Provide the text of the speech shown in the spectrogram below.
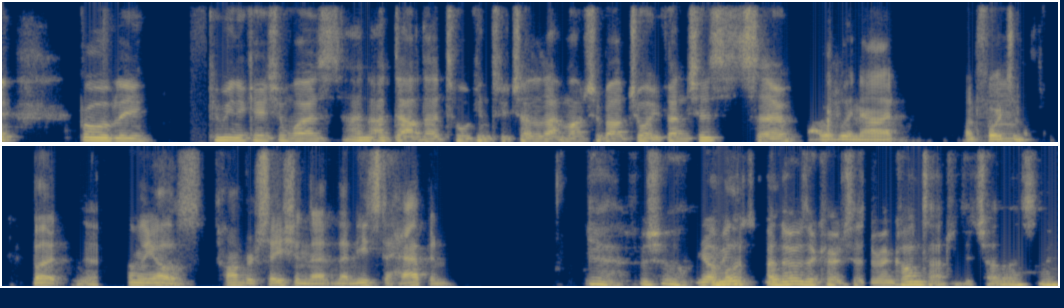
Probably communication wise, and I doubt they're talking to each other that much about joint ventures. So Probably not, unfortunately. Mm. But Yeah. something else, conversation that that needs to happen. yeah, for sure. You know, I mean, most- I know the coaches are in contact with each other. So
